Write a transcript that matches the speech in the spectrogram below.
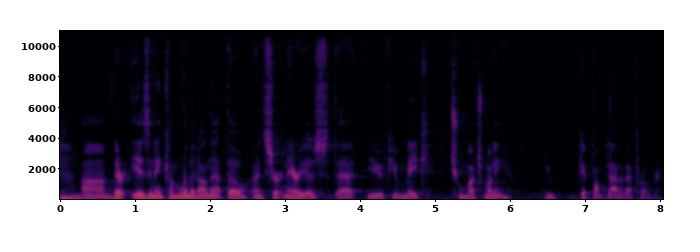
Mm-hmm. Um, there is an income limit on that though in certain areas that you, if you make too much money, get bumped out of that program.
